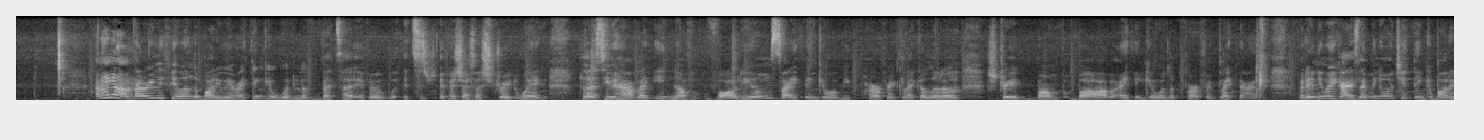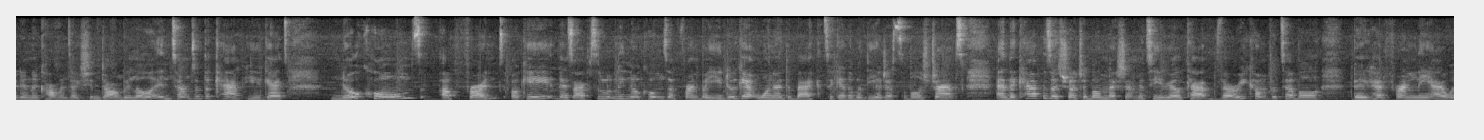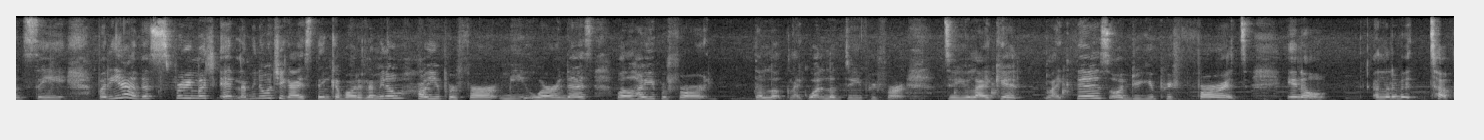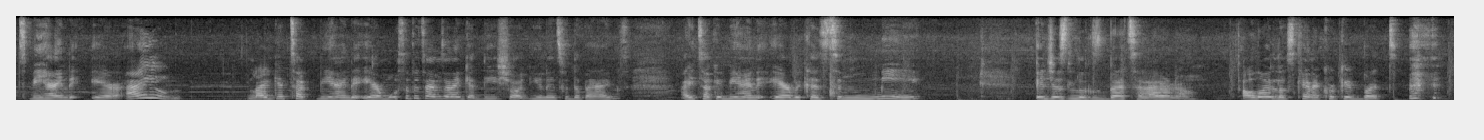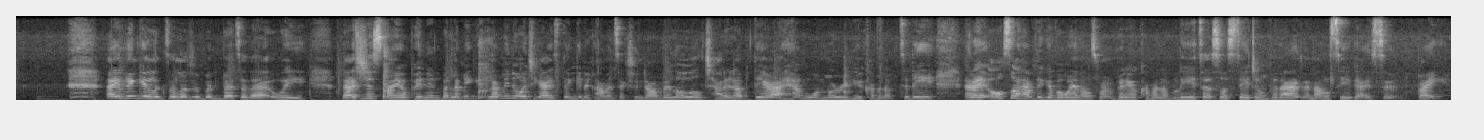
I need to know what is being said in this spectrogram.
I don't know I'm not really feeling the body wave. I think it would look better if it it's if it's just a straight wig. Plus you have like enough volume so I think it would be perfect like a little straight bump bob. I think it would look perfect like that. But anyway guys let me know what you think about it in the comment section down below. In terms of the cap you get no combs up front okay? There's absolutely no combs up front but you do get one at the back together with the adjustable straps. And the cap is a stretchable mesh material cap. Very comfortable big head friendly I would say. But yeah this is pretty much it. Let me know what you guys think about it. Let me know how you prefer me wearing this. Well how you prefer the look. Like what look do you prefer? Do you like it like this or do you prefer it you know a little bit tucked behind the ear? I like it tucked behind the ear. Most of the times when I get these short units with the bangs I tuck it behind the ear because to me it just looks better. I don't know. Although it looks kind of crooked but I think it looks a little bit better that way that's just my opinion but let me let me know what you guys think in the comment section down below. We'll chat it up there. I have one more review coming up today and I also have the giveaway announcement video coming up later so stay tuned for that and I'll see you guys soon. Bye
